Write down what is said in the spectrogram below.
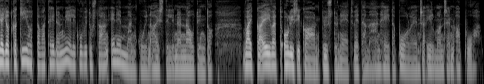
ja jotka kiihottavat heidän mielikuvitustaan enemmän kuin aistillinen nautinto, vaikka eivät olisikaan pystyneet vetämään heitä puoleensa ilman sen apua.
